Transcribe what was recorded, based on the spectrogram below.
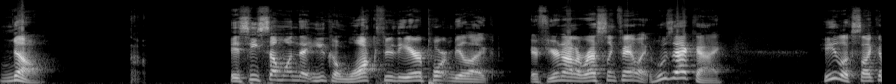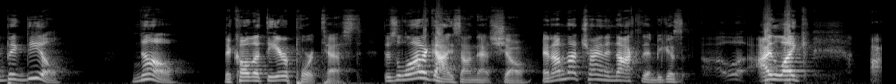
No. Is he someone that you can walk through the airport and be like, if you're not a wrestling fan, like who's that guy? He looks like a big deal. No. They call that the airport test. There's a lot of guys on that show, and I'm not trying to knock them because I like. I,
